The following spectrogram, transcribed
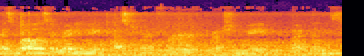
as well as a ready-made customer for Russian-made weapons?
